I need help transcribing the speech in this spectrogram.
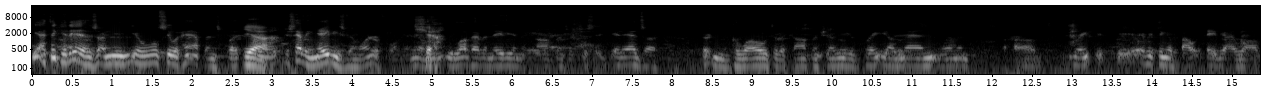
Yeah, I think it is. I mean, you know, we'll see what happens, but you Yeah. know, just having Navy's been wonderful. You know, Yeah. we, we love having Navy in the conference. It's just it, it adds a certain glow to the conference. You know, these are great young men, women. Uh, great everything about Navy I love,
